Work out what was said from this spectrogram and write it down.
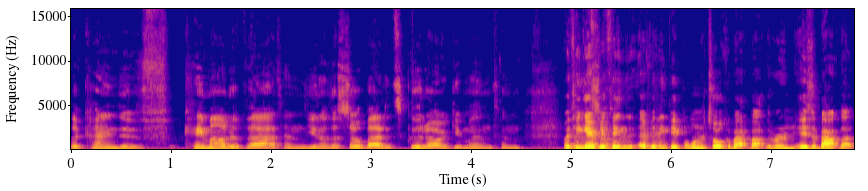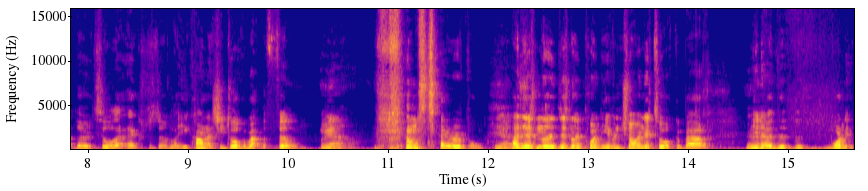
that kind of came out of that, and you know, the so bad it's good argument, and I think and so- everything everything people want to talk about about the room is about that though. It's all that extra stuff. Like you can't actually talk about the film. yeah, the film's terrible, Yeah. and there's no there's no point in even trying to talk about you Yeah. know the, the what it,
